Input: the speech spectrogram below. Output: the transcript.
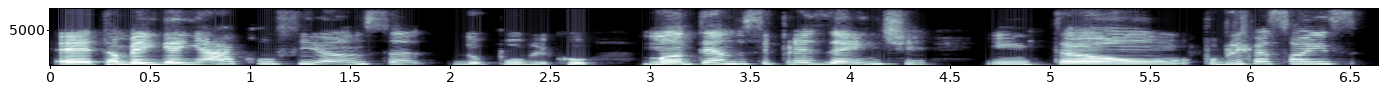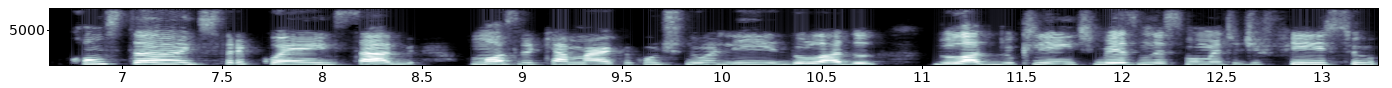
é, também ganhar a confiança do público mantendo-se presente, então, publicações constantes, frequentes, sabe? Mostra que a marca continua ali do lado do lado do cliente, mesmo nesse momento difícil.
